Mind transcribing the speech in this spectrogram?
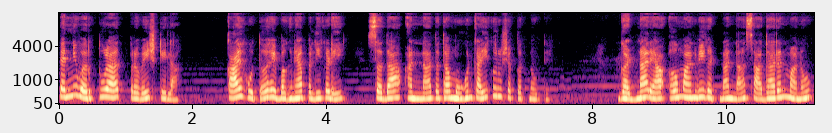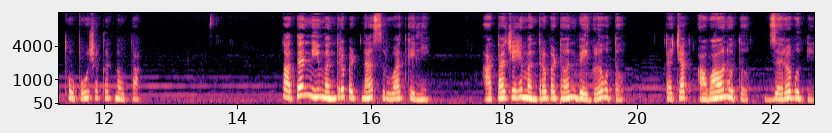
त्यांनी वर्तुळात प्रवेश केला. काय होतं हे बघण्यापलीकडे सदा अण्णा तथा मोहन काही करू शकत नव्हते. घडणाऱ्या अमानवी घटनांना साधारण मानव थोपवू शकत नव्हता. तात्यांनी मंत्रपठणास सुरुवात केली. आताचे हे मंत्रपठण वेगळं होतं. त्याच्यात आवाहन होतं. जरब होती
